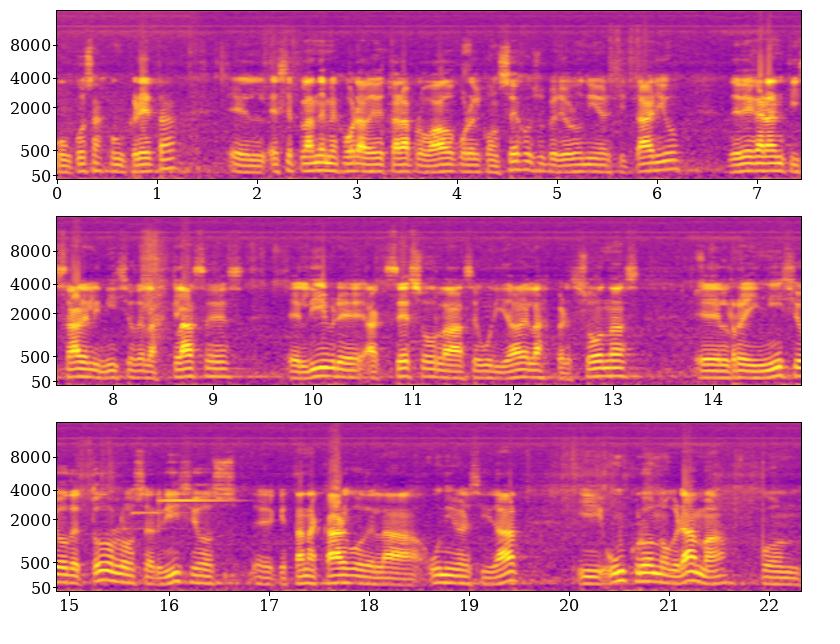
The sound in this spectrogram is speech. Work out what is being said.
con cosas concretas ese plan de mejora debe estar aprobado por el Consejo Superior Universitario, debe garantizar el inicio de las clases, el libre acceso, la seguridad de las personas, el reinicio de todos los servicios eh, que están a cargo de la universidad y un cronograma con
